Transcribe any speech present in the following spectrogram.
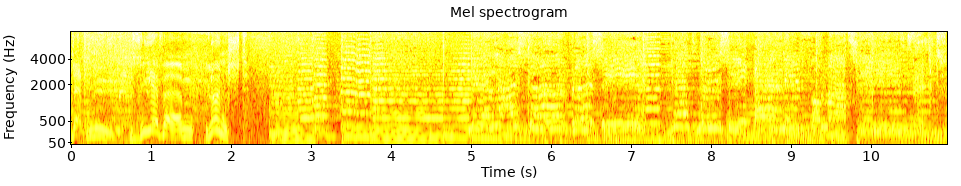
Met nu ZFM luncht. Meer luisterplezier met muziek en informatie. Weet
